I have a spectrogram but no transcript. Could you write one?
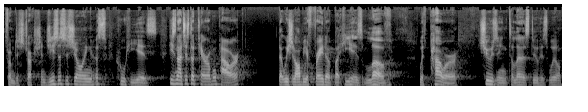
from destruction. Jesus is showing us who he is. He's not just a terrible power, that we should all be afraid of, but he is love with power, choosing to let us do his will.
